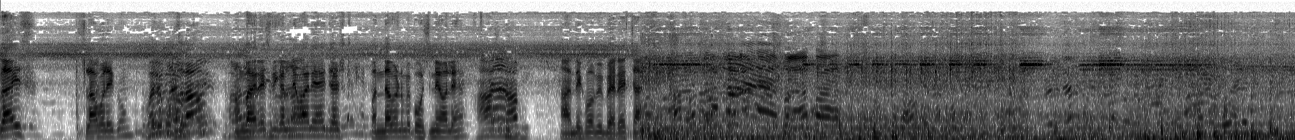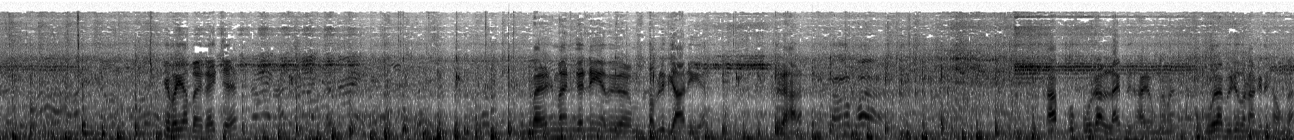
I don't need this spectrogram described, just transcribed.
Guys अस्सलाम वालेकुम हम बहरेज निकलने वाले हैं जस्ट पंद्रह मिनट में पहुँचने वाले हैं। हाँ जनाब। हाँ देखो अभी बहरेज चाय ये भैया बहरेज है। बहरेज मैन कर नहीं अभी पब्लिक जा रही है। फ़िलहाल। आपको पूरा लाइव दिखा दिखाऊँगा मैं। पूरा वीडियो बना के दिखाऊँगा।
